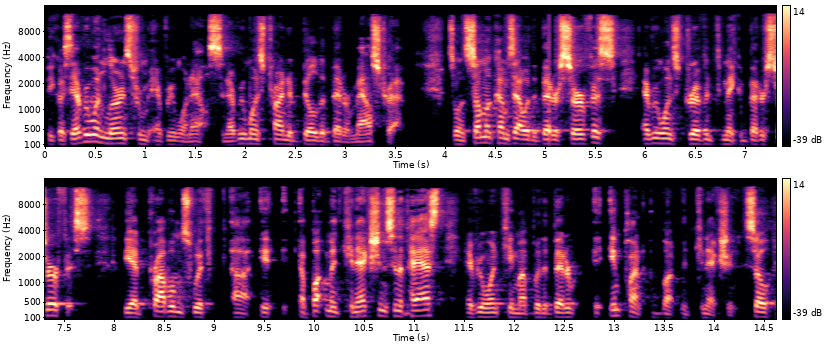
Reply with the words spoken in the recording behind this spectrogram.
because everyone learns from everyone else and everyone's trying to build a better mousetrap. So when someone comes out with a better surface everyone's driven to make a better surface. We had problems with uh, abutment connections in the past. Everyone came up with a better implant abutment connection. So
